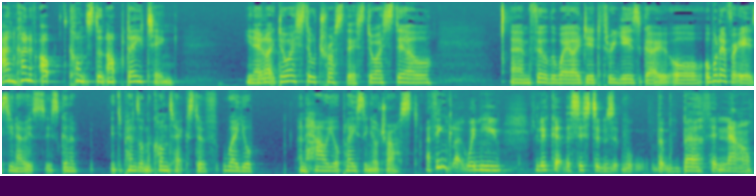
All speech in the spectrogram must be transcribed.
and kind of up constant updating. You know, like do I still trust this? Do I still um, feel the way I did three years ago, or or whatever it is? You know, it's it's gonna it depends on the context of where you're and how you're placing your trust. I think like when you look at the systems that, w- that we birth in now,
